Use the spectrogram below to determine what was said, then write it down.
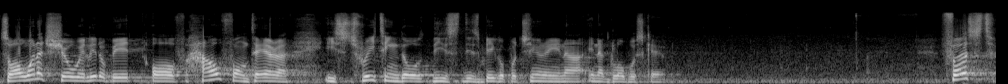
So I want to show a little bit of how Fonterra is treating those, these, this big opportunity in a, in a global scale. First,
